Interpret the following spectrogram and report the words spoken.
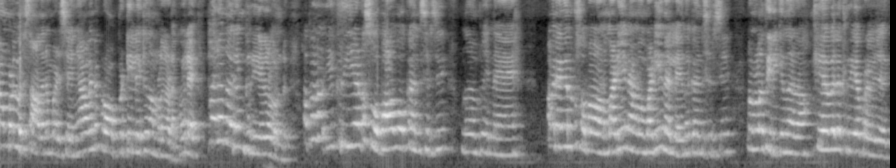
നമ്മൾ ഒരു സാധനം പഠിച്ചു കഴിഞ്ഞാൽ അവന്റെ പ്രോപ്പർട്ടിയിലേക്ക് നമ്മൾ കിടക്കും അല്ലെ? പലതരം ക്രിയകളുണ്ട്. അപ്പൊ ഈ ക്രിയയുടെ സ്വഭാവമൊക്കെ അനുസരിച്ച് പിന്നെ അവനെങ്ങനത്തെ സ്വഭാവമാണ്? മടിയനാണോ? മടിയനല്ലേ? എന്നൊക്കെ അനുസരിച്ച് നമ്മൾ തിരിക്കുന്നതാ കേവല ക്രിയ പ്രയോജനം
